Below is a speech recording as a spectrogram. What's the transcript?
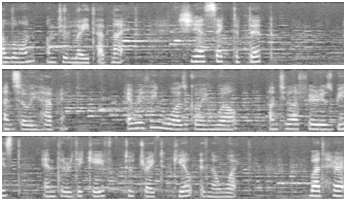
alone until late at night. She accepted, it, and so it happened. Everything was going well until a furious beast entered the cave to try to kill Snow White. But her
